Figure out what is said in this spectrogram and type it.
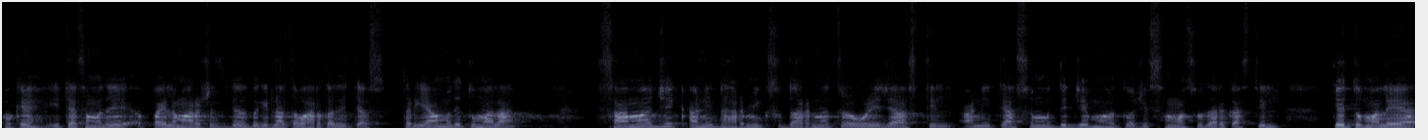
ओके? इतिहासामध्ये पहिला महाराष्ट्राचा इतिहास बघितला तर भारताचा इतिहास. तर यामध्ये तुम्हाला सामाजिक आणि धार्मिक सुधारणा चळवळी ज्या असतील आणि त्या संबंधित जे महत्त्वाचे समाज सुधारक असतील ते तुम्हाला या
